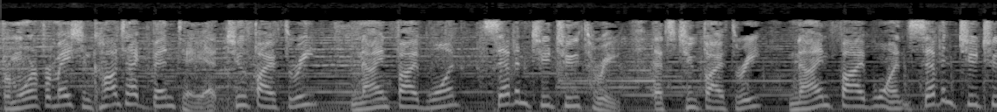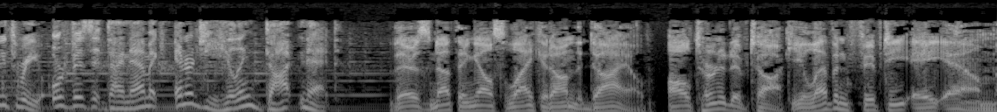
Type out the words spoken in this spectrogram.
For more information, contact Bente at 253-951-7223. That's 253-951-7223 or visit dynamicenergyhealing.net. There's nothing else like it on the dial. Alternative Talk, 1150 AM.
